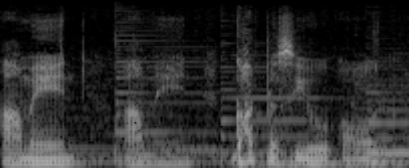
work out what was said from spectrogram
ஆமேன் ஆமேன். God bless you all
